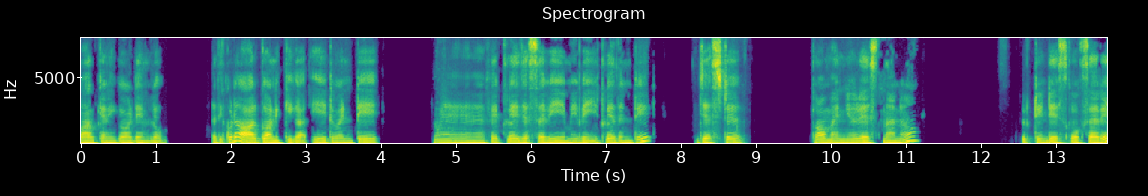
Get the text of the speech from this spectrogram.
బాల్కనీ గార్డెన్‌లో. అది కూడా ఆర్గానిక్‌గా ఎటువంటి ఫెర్టిలైజర్స్ అవి ఏమీ వేయట్లేదండి. జస్ట్ కామన్యూర్ వేస్తున్నాను ఫిఫ్టీన్ డేస్‌కి ఒకసారి.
